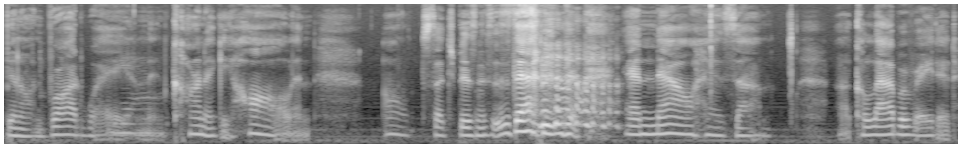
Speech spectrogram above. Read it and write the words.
been on Broadway and Yeah. in Carnegie Hall and all such business as that, and now has um, uh, collaborated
